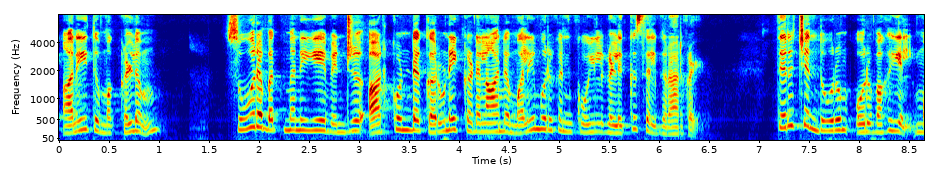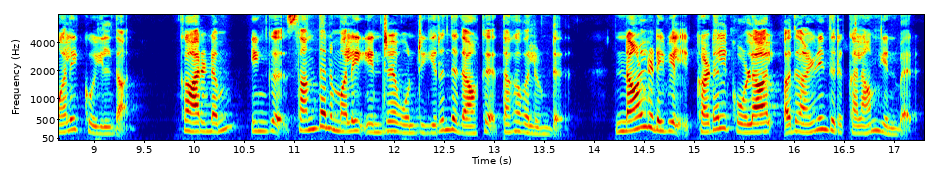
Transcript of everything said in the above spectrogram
அனைத்து மக்களும் சூரபத்மனையே வென்று ஆட்கொண்ட கருணைக்கடலான மலைமுருகன் கோயில்களுக்கு செல்கிறார்கள். திருச்செந்தூரும் ஒரு வகையில் மலைக்கோயில்தான் காரணம் இங்கு சந்தனமலை என்ற ஒன்று இருந்ததாக தகவலுண்டு. நாளடைவில் கடல் கோளால் அது அழிந்திருக்கலாம் என்பர்.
